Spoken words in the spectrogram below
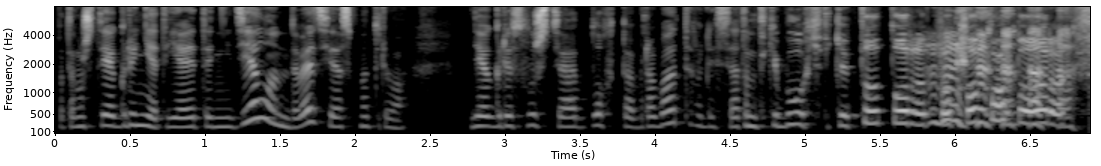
Потому что я говорю, нет, я это не делаю, ну, давайте я осмотрю. Я говорю, слушайте, а блохи-то обрабатывались? А там такие блохи, такие та-тара, та-та-та-тара.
